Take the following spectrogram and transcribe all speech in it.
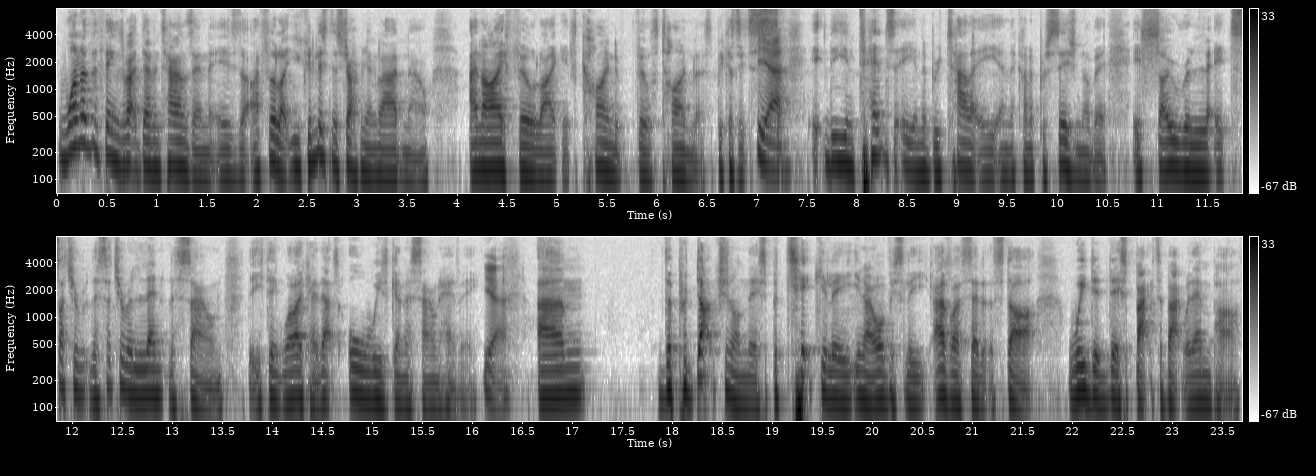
one of the things about Devin Townsend is that I feel like you can listen to Strapping Young Lad now, and I feel like it's kind of feels timeless because it's Yeah. it, the intensity and the brutality and the kind of precision of it is so rel- it's such a there's such a relentless sound that you think, well, okay, that's always going to sound heavy. Yeah, Um, the production on this, particularly, you know, obviously, as I said at the start, we did this back to back with Empath.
